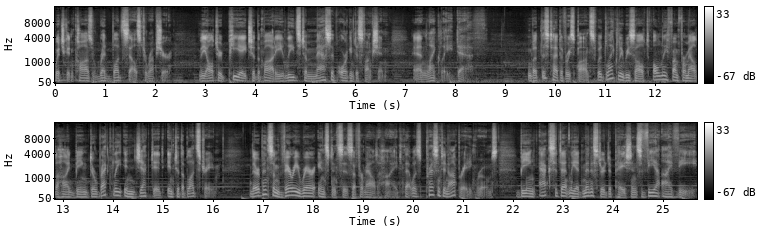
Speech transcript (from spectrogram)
which can cause red blood cells to rupture. The altered pH of the body leads to massive organ dysfunction and likely death. But this type of response would likely result only from formaldehyde being directly injected into the bloodstream. There have been some very rare instances of formaldehyde that was present in operating rooms being accidentally administered to patients via IV,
